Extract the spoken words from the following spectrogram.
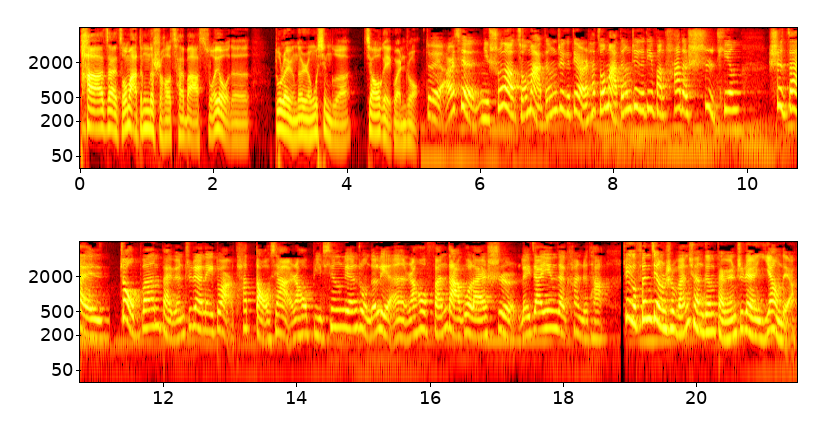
他在走马灯的时候才把所有的杜乐莹的人物性格。交给观众。对，而且你说到走马灯这个地儿，它走马灯这个地方，它的视听是在照搬《百元之恋》那一段，他倒下，然后鼻青脸肿的脸，然后反打过来是雷佳音在看着他，这个分镜是完全跟《百元之恋》一样的呀。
